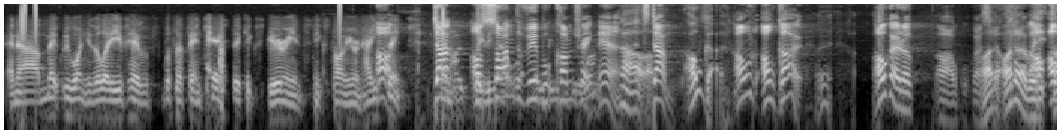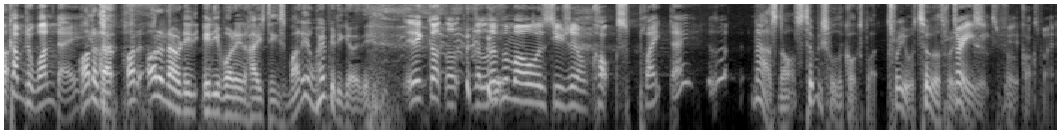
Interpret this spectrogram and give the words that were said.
And uh, Mick, we want you to leave have with a fantastic experience next time you're in oh, Hastings. Oh, done. I'll sign the verbal contract now. No, it's done. I'll go. I'll, I'll go. I'll go to. Oh, I, don't, I don't know. I'll, I'll, come to one day. I don't know. I don't, know anybody in Hastings money. I'm happy to go there. It got the, the Livamol is usually on Cox Plate Day. Is it? No, it's not. It's two weeks before the Cox Plate. Three or two or three. Three weeks. weeks before the Cox Plate.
